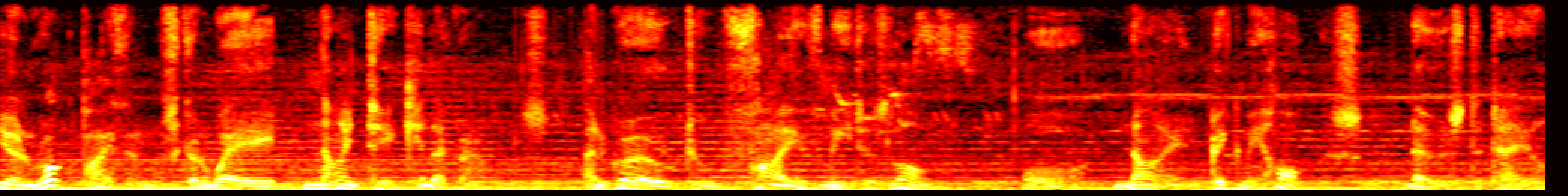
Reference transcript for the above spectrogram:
Indian rock pythons can weigh 90 kilograms and grow to five meters long, or nine pygmy hogs, nose to tail.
